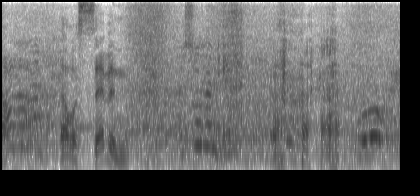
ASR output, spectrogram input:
Ah, that was seven. I should have been eight.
